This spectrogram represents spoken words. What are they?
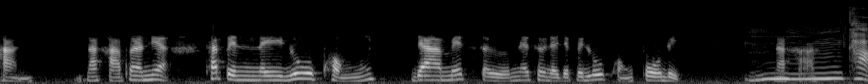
ครรภ์นะคะ เพราะฉะนั้นเนี่ยถ้าเป็นในรูปของยาเม็ดเสริมเนี่ยส่วนใหญ่จะเป็นรูปของโฟลิก นะคะอืมค่ะ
